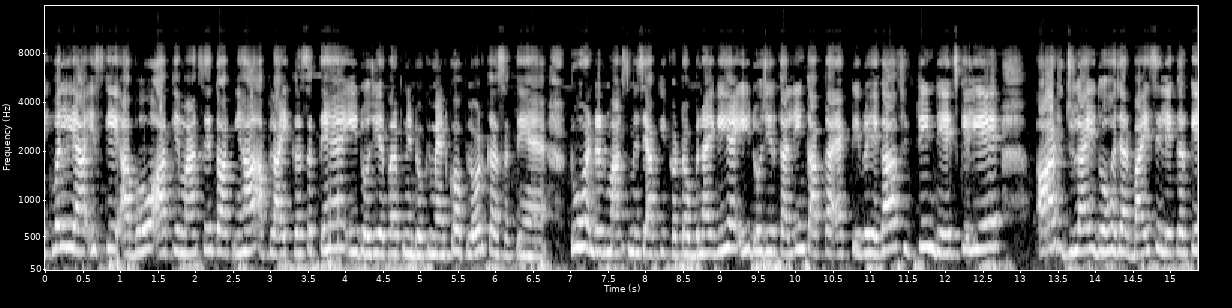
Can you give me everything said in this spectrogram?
इक्वल या इसके अबो आपके मार्क्स है तो आप यहाँ अप्लाई कर सकते हैं। ई डोजियर पर अपने डॉक्यूमेंट को अपलोड कर सकते हैं। 200 मार्क्स में से आपकी कट ऑफ़ बनाई गई है। ई डोजियर का लिंक आपका एक्टिव रहेगा। 15 डेज़ के लिए 8 जुलाई 2022 से लेकर के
